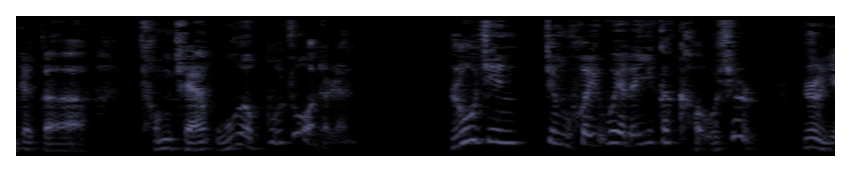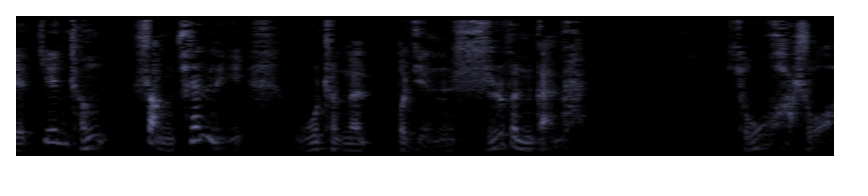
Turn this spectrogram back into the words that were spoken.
这个从前无恶不作的人，如今竟会为了一个口信儿日夜兼程上千里，吴承恩不禁十分感慨。俗话说：“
